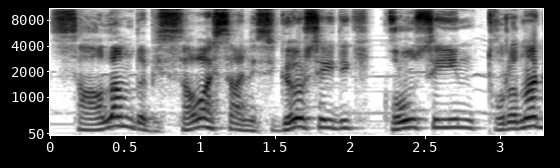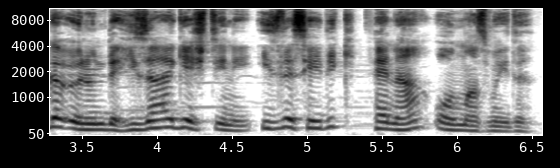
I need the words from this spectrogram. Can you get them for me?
sağlam da bir savaş sahnesi görseydik, konseyin Toranaga önünde hizaya geçtiğini izleseydik fena olmaz mıydı?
